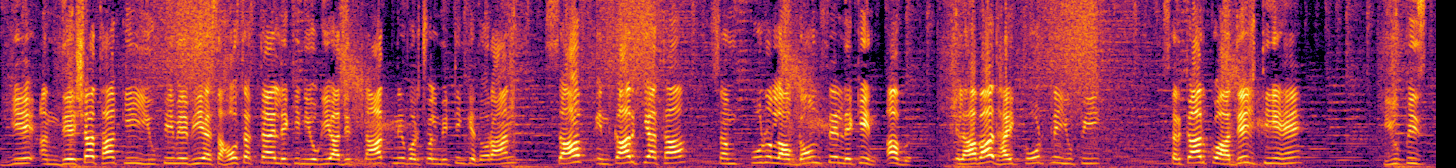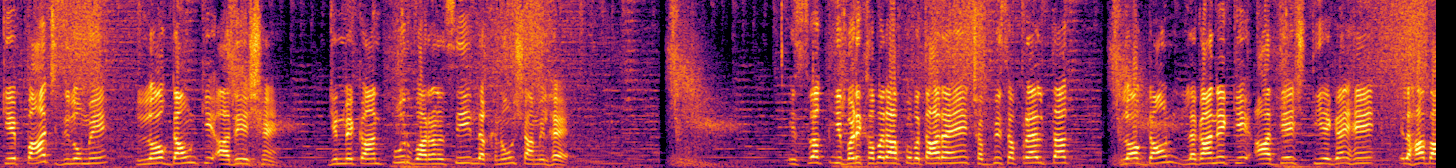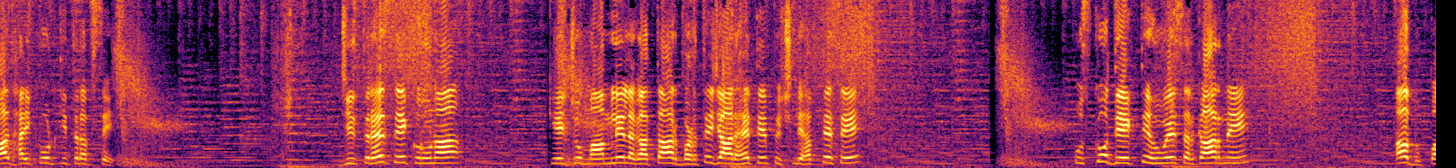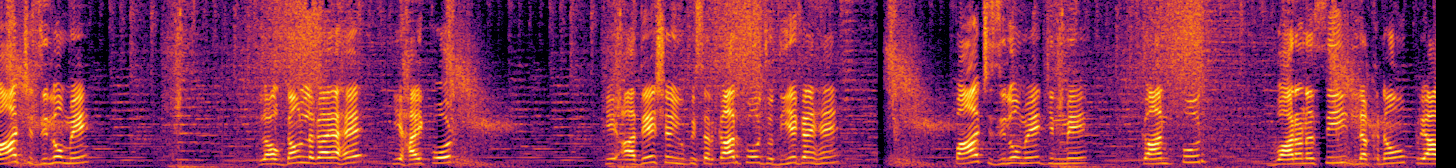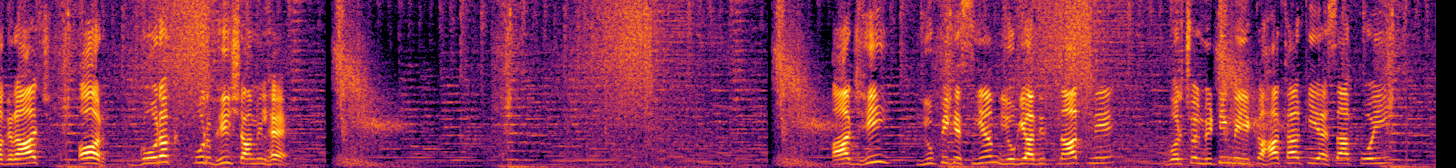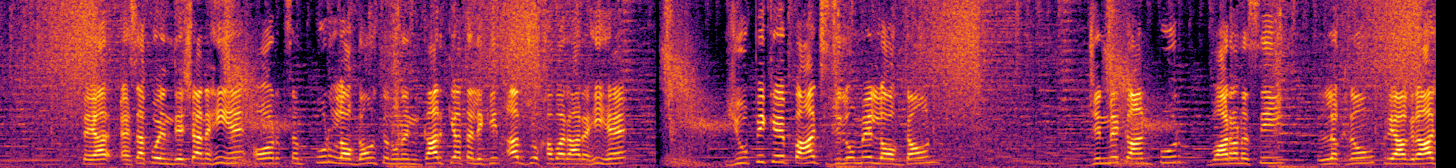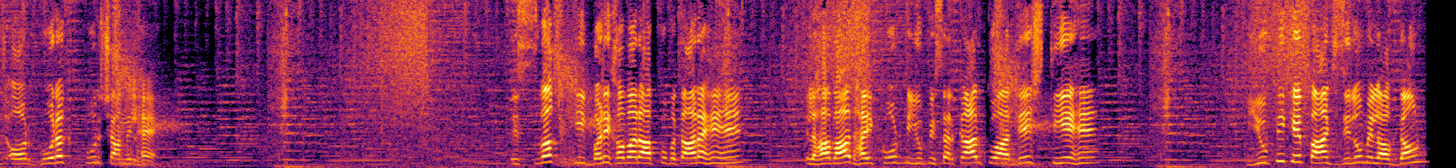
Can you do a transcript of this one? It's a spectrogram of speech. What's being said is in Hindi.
ये अंदेशा था कि यूपी में भी ऐसा हो सकता है, लेकिन योगी आदित्यनाथ ने वर्चुअल मीटिंग के दौरान साफ़ इनकार किया था संपूर्ण लॉकडाउन से। लेकिन अब इलाहाबाद हाई कोर्ट ने यूपी सरकार को आदेश दिए हैं। यूपी के पाँच जिलों में लॉकडाउन के आदेश हैं, जिनमें कानपुर, वाराणसी, लखनऊ शामिल है। इस वक्त ये बड़ी खबर आपको बता रहे हैं। 26 अप्रैल तक लॉकडाउन लगाने के आदेश दिए गए हैं इलाहाबाद हाईकोर्ट की तरफ़ से। जिस तरह से कोरोना के जो मामले लगातार बढ़ते जा रहे थे पिछले हफ़्ते से, उसको देखते हुए सरकार ने अब पाँच जिलों में लॉकडाउन लगाया है। ये हाईकोर्ट के आदेश है, यूपी सरकार को जो दिए गए हैं। पाँच जिलों में, जिनमें कानपुर, वाराणसी, लखनऊ, प्रयागराज और गोरखपुर भी शामिल है। आज ही यूपी के सीएम योगी आदित्यनाथ ने वर्चुअल मीटिंग में यह कहा था कि ऐसा कोई ऐसा कोई अंदेशा नहीं है और संपूर्ण लॉकडाउन से उन्होंने इनकार किया था, लेकिन अब जो खबर आ रही है, यूपी के पाँच जिलों में लॉकडाउन जिनमें कानपुर, वाराणसी, लखनऊ, प्रयागराज और गोरखपुर शामिल है। इस वक्त की बड़ी खबर आपको बता रहे हैं, इलाहाबाद हाईकोर्ट ने यूपी सरकार को आदेश दिए हैं। यूपी के पाँच जिलों में लॉकडाउन,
